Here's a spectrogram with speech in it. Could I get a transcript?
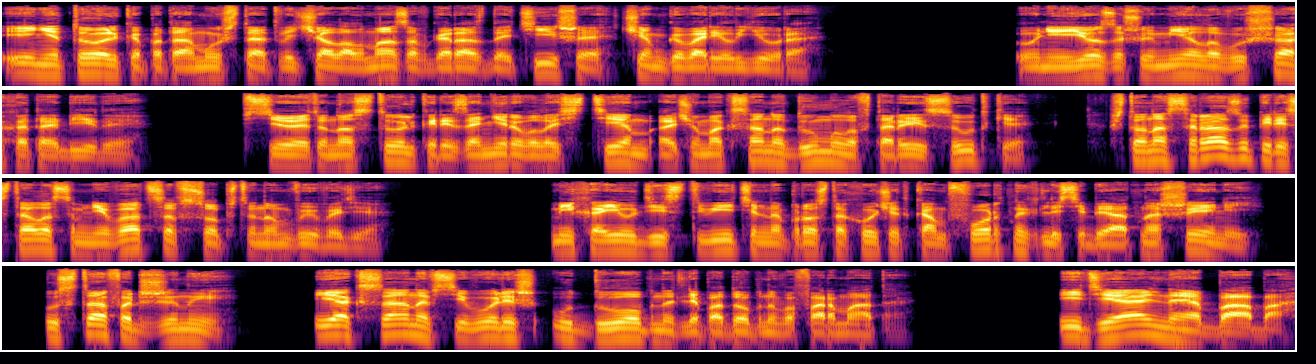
И не только потому, что отвечал Алмазов гораздо тише, чем говорил Юра. У нее зашумело в ушах от обиды. Все это настолько резонировало с тем, о чем Оксана думала вторые сутки, что она сразу перестала сомневаться в собственном выводе. Михаил действительно просто хочет комфортных для себя отношений, устав от жены, и Оксана всего лишь удобна для подобного формата. Идеальная баба.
